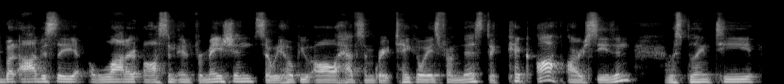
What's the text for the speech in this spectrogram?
but obviously a lot of awesome information. So we hope you all have some great takeaways from this to kick off our season with spilling tea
